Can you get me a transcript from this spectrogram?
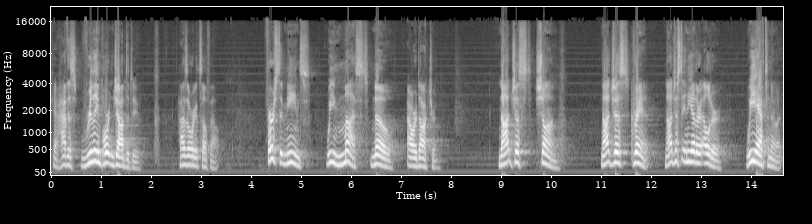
Okay, I have this really important job to do. How does that work itself out? First, it means we must know our doctrine. Not just Sean, not just Grant, not just any other elder. We have to know it,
